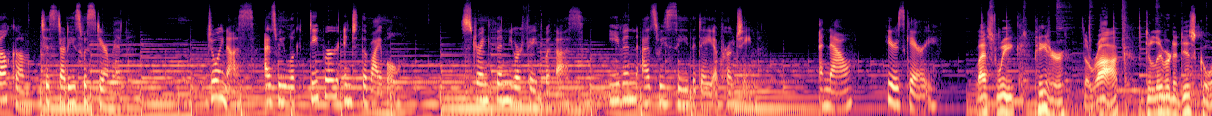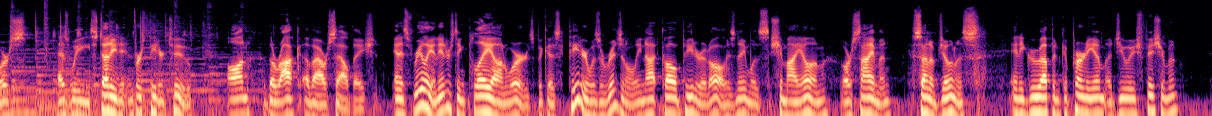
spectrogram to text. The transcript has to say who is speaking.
Speaker 1: Welcome to Studies with Stearman. Join us as we look deeper into the Bible. Strengthen your faith with us, even as we see the day approaching. And now, here's Gary.
Speaker 2: Last week, Peter, the rock, delivered a discourse as we studied it in 1 Peter 2 on the rock of our salvation. And it's really an interesting play on words because Peter was originally not called Peter at all. His name was Shimon or Simon, son of Jonas, and he grew up in Capernaum, a Jewish fisherman.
